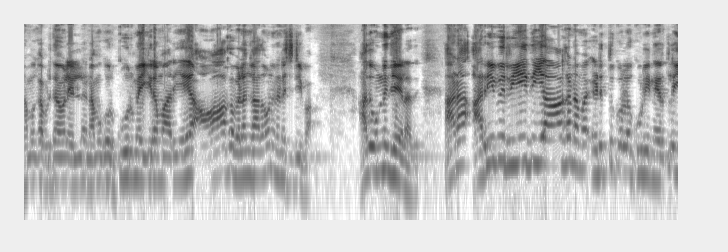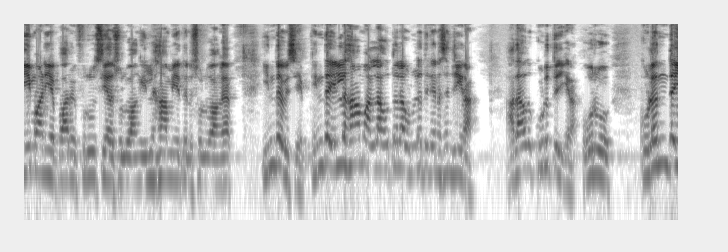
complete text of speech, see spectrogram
நமக்கு அப்படித்தான் இல்லை நமக்கு ஒரு கூர்மைக்கிற மாதிரியே ஆக விளங்காதவன்னு நினைச்சிட்டிப்பான் அது ஒன்றும் செய்யலாது ஆனா அறிவு ரீதியாக நம்ம எடுத்துக்கொள்ளக்கூடிய நேரத்தில் ஈமானிய பார்வை ஃபுரூசியா சொல்லுவாங்க இல்ஹாமியத்துன்னு சொல்லுவாங்க. இந்த விஷயம் இந்த இல்ஹாம் அல்லாஹுத்தாலா உள்ளதுக்கு உள்ளத்துக்கு என்ன செஞ்சுக்கிறான்? அதாவது கொடுத்துக்கிறான் ஒரு குழந்தை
